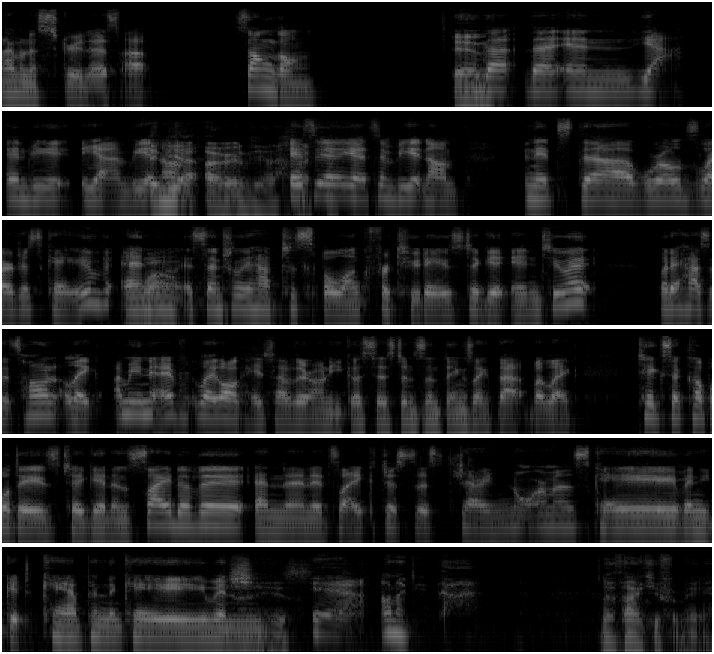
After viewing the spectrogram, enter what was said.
I'm gonna screw this up. Songgong. In, The the in yeah in yeah in in Vietnam. yeah, oh, in Vienna. It's yeah, it's in Vietnam, and it's the world's largest cave, and Wow. you essentially have to spelunk for two days to get into it. But it has its own like I mean, every, like all caves have their own ecosystems and things like that. But like takes a couple days to get inside of it, and then it's like just this ginormous cave, and you get to camp in the cave, and Jeez. yeah, I want to do that. No, thank you for me.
